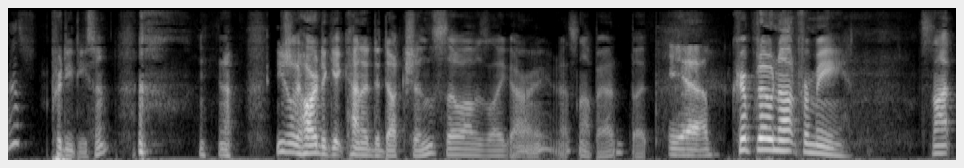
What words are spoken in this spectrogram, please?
that's pretty decent. you know, usually hard to get kind of deductions, so I was like, all right, that's not bad. But Yeah. Crypto, not for me. It's not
